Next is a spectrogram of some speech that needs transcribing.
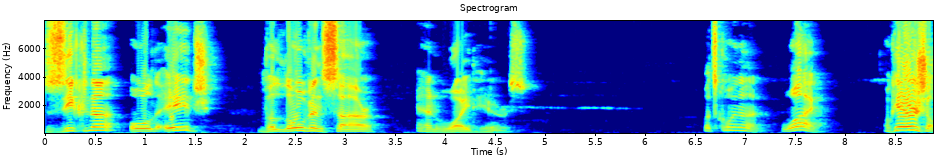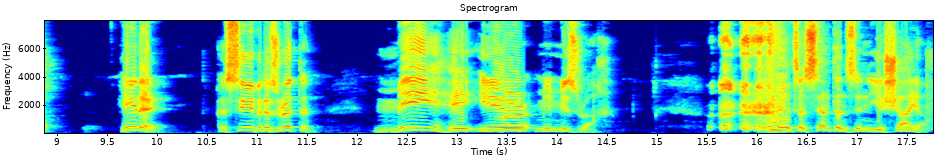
Zikna, old age, Velovin Sar, and white hairs. What's going on? Why? Okay, Herschel. Hine, Kasiv it is written, Mi Heir Mi Mizrach. it's a sentence in Yeshaya.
